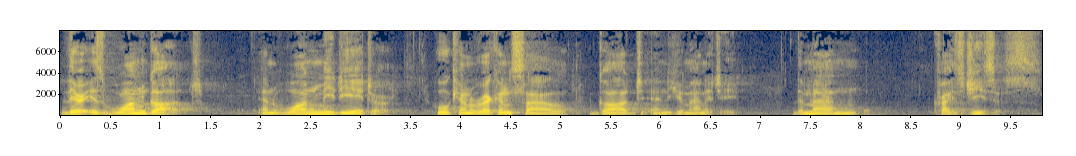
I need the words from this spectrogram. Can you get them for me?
there is one God and one mediator who can reconcile God and humanity, the man Christ Jesus.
